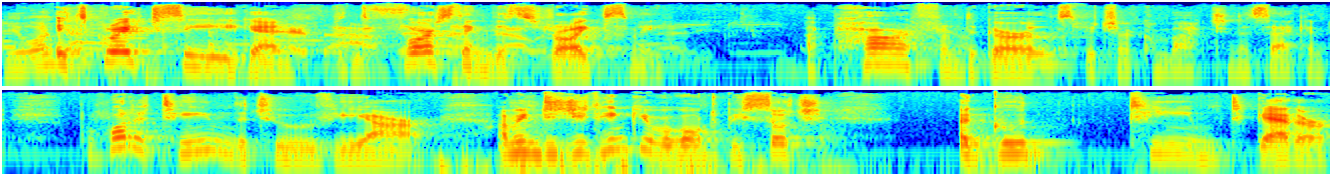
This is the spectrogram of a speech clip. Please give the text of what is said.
You want It's great to see you again. But the first thing that strikes me, apart from the girls, which I'll come back to in a second, but what a team the two of you are. I mean, did you think you were going to be such a good team together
